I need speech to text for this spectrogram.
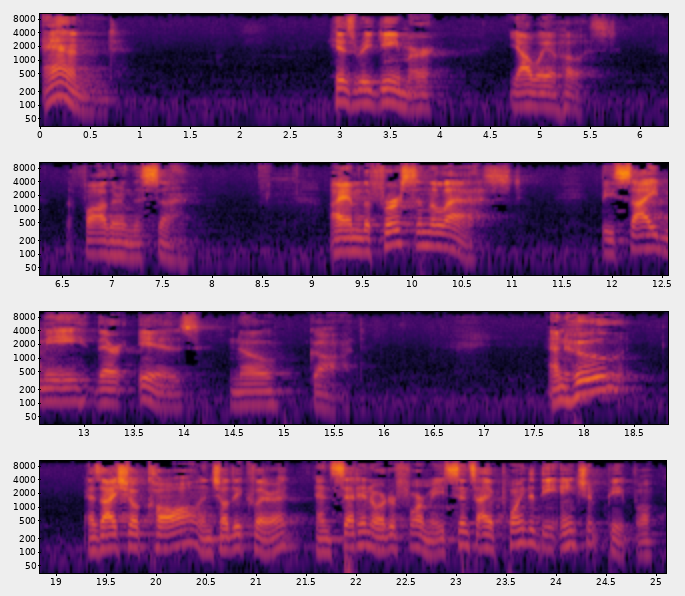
and his Redeemer, Yahweh of hosts, the Father and the Son. I am the first and the last. Beside me there is no God. And who as I shall call and shall declare it, and set in order for me, since I appointed the ancient people,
